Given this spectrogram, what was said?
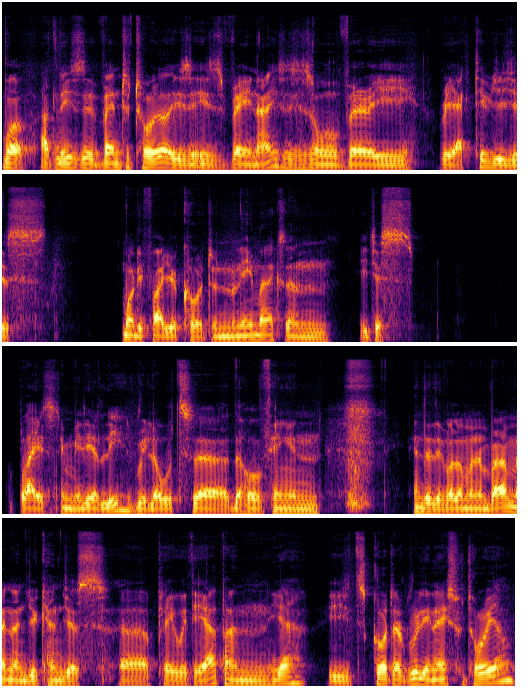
well, at least the Vent tutorial is, is very nice. It's all very reactive. You just modify your code in Emacs and it just applies immediately, reloads uh, the whole thing in in the development environment, and you can just uh, play with the app. And yeah, it's got a really nice tutorial,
